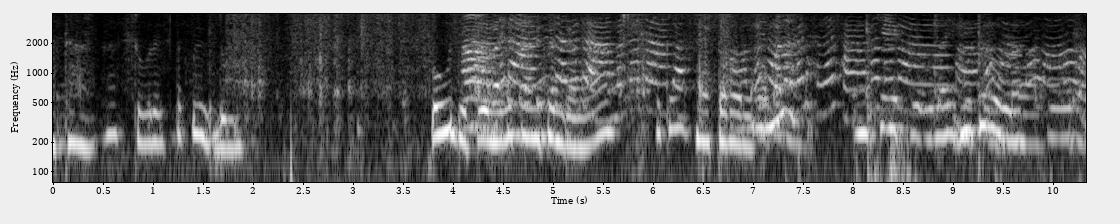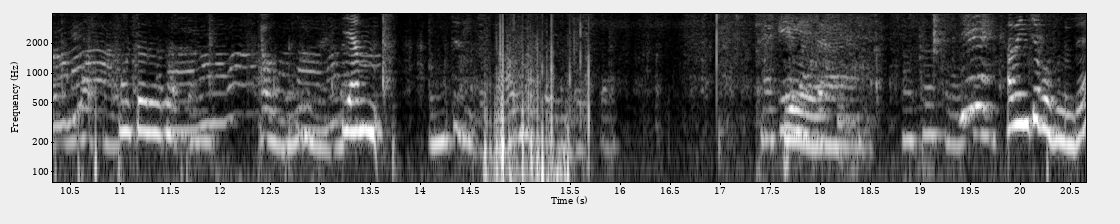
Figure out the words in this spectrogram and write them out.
ಅದ ಸ್ಟೋರೇಜ್ ಫುಲ್ ದುಡ್ಡು. ಹೌದು మోటరోలా మోటరోలా ఎం అవి ఇంచబోపు నుండే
